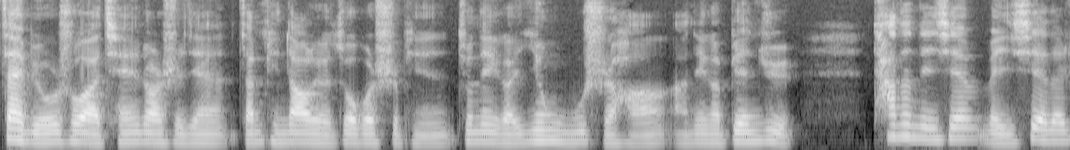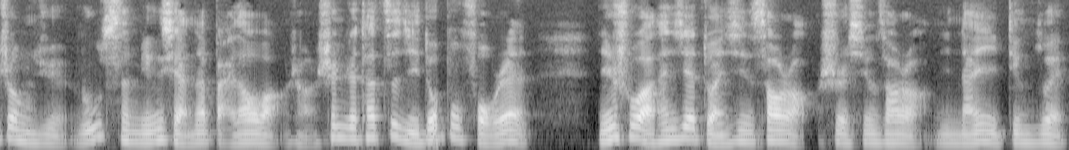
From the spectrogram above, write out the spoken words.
再比如说啊，前一段时间咱频道里也做过视频，就那个鹦鹉史航啊，那个编剧。他的那些猥亵的证据如此明显的摆到网上，甚至他自己都不否认。您说啊，他那些短信骚扰是性骚扰，你难以定罪。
